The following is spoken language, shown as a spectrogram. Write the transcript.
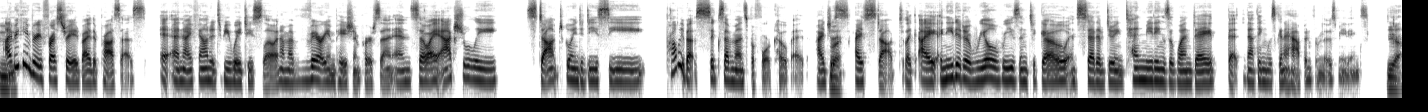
Mm. I became very frustrated by the process and I found it to be way too slow. And I'm a very impatient person. And so I actually stopped going to DC probably about six, seven months before COVID. I just, right. I stopped. Like I, I needed a real reason to go instead of doing 10 meetings of one day that nothing was going to happen from those meetings. Yeah.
